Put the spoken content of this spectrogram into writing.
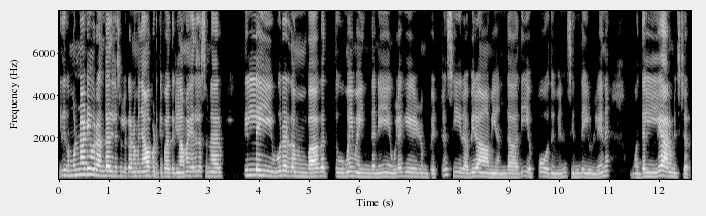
இதுக்கு முன்னாடி ஒரு அந்தாதியில சொல்லியிருக்காரு நம்ம ஞாபகப்படுத்தி பார்த்துக்கலாமா? எதுல சொன்னார்? தில்லை உரர்தம் பாகத்து உமை மைந்தனே உலகேழும் பெற்ற சீர் அபிராமி அந்தாதி எப்போதும் என் சிந்தையுள்ளேன்னு முதல்ல ஆரம்பிச்சிட்டார்.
